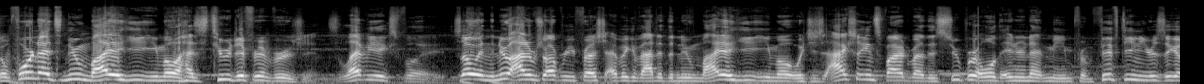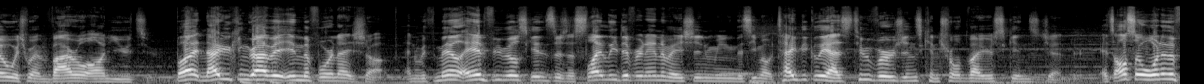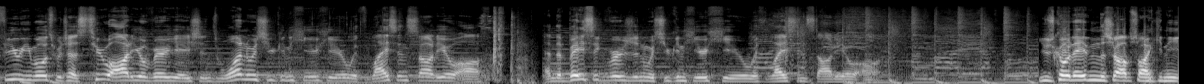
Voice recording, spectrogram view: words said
So Fortnite's new Ma-Ya-Hi emote has two different versions. Let me explain. So in the new item shop refresh, Epic have added the new Ma-Ya-Hi emote, which is actually inspired by this super old internet meme from 15 years ago, which went viral on YouTube. But now you can grab it in the Fortnite shop. And with male and female skins, there's a slightly different animation, meaning this emote technically has two versions controlled by your skin's gender. It's also one of the few emotes which has two audio variations, one which you can hear here with licensed audio off, and the basic version which you can hear here with licensed audio on. Use code Aid in the shop so I can eat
